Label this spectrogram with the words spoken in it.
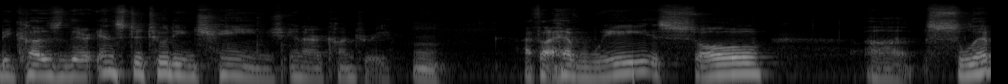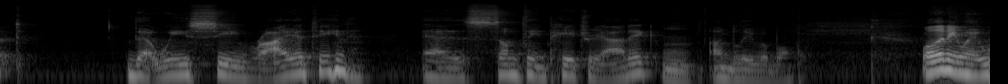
because they're instituting change in our country. I thought, have we so uh, slipped that we see rioting as something patriotic? Unbelievable. Well, anyway,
